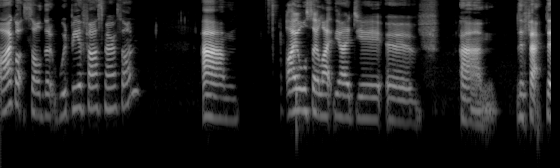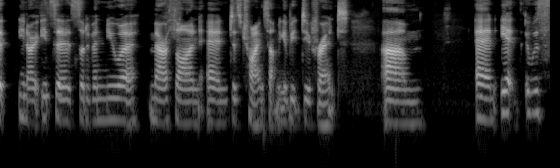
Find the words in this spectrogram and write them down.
I got sold that it would be a fast marathon. Um, I also like the idea of um, the fact that you know it's a sort of a newer marathon and just trying something a bit different. Um, and it it was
